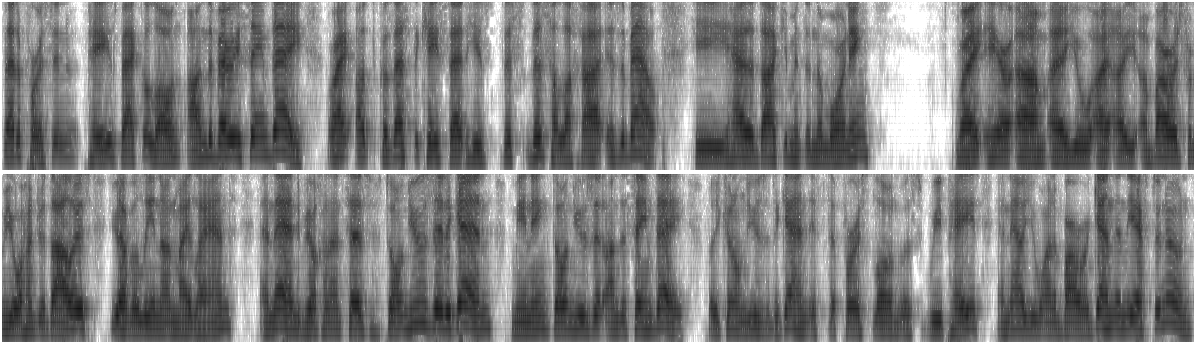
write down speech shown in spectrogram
that a person pays back a loan on the very same day, right? Because uh, that's the case that he's this this halacha is about. He had a document in the morning right here, um, uh, you, I, I, borrowed from you hundred dollars. You have a lien on my land, and then Yochanan says, don't use it again, meaning don't use it on the same day. Well, you can only use it again if the first loan was repaid, and now you want to borrow again in the afternoon.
